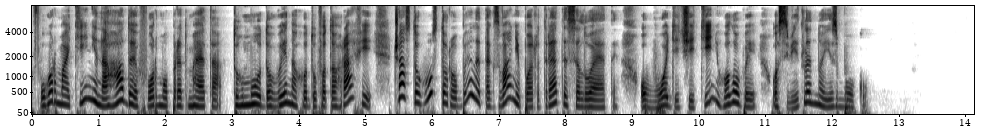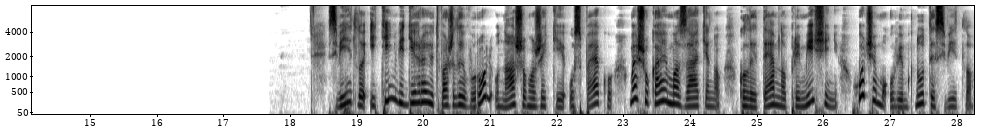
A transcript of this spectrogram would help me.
Форма тіні нагадує форму предмета, тому до винаходу фотографії часто густо робили так звані портрети силуети, обводячи тінь голови, освітленої збоку. Світло і тінь відіграють важливу роль у нашому житті. У спеку ми шукаємо затінок, коли темно в приміщенні хочемо увімкнути світло.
